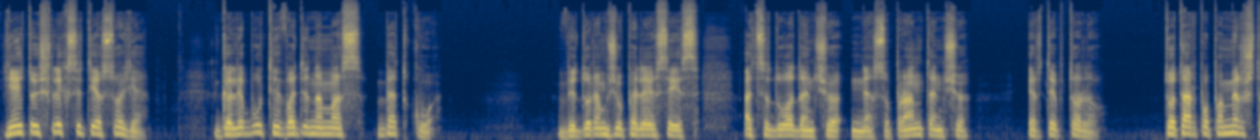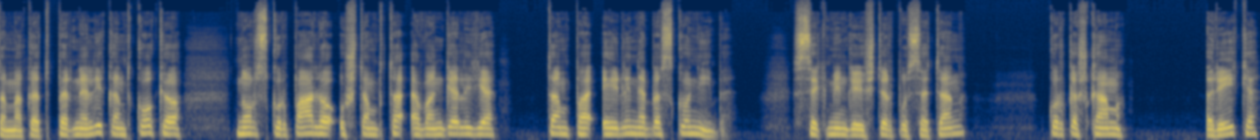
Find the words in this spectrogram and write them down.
Jei tu išliksi tiesoje, gali būti vadinamas bet kuo. Viduramžių pelėsiais, atsiduodančiu, nesuprantančiu ir taip toliau. Tuo tarpu pamirštama, kad pernelyg ant kokio nors kurpalio užtempta Evangelija tampa eilinė beskonybė, sėkmingai ištirpusi ten, kur kažkam reikia,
